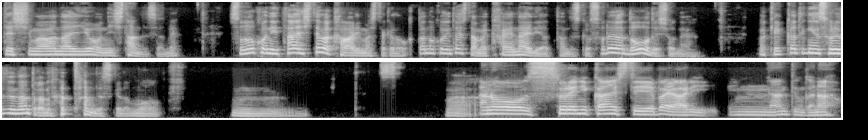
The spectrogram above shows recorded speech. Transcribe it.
てしまわないようにしたんですよね。その子に対しては変わりましたけど、他の子に対してはあまり変えないでやったんですけど、それはどうでしょうね。まあ、結果的にそれでなんとかなったんですけども、うん。まあ、あの、それに関して言えば、やはり、うんなんていうのかな。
